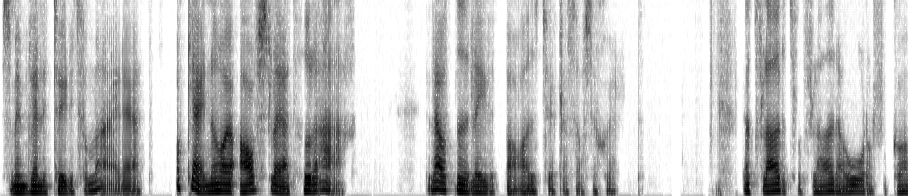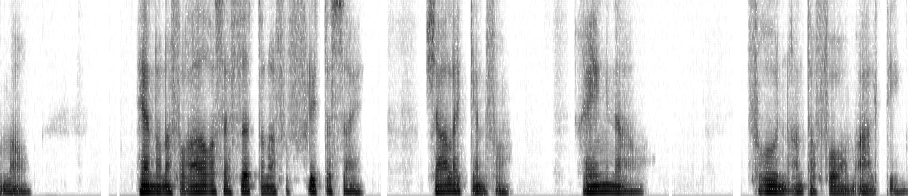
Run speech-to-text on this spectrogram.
som är väldigt tydligt för mig, det är att okej, okay, nu har jag avslöjat hur det är. Låt nu livet bara utvecklas av sig självt. Låt flödet få flöda, orden få komma. Händerna får röra sig, fötterna får flytta sig. Kärleken får regna och förundran tar form, allting.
